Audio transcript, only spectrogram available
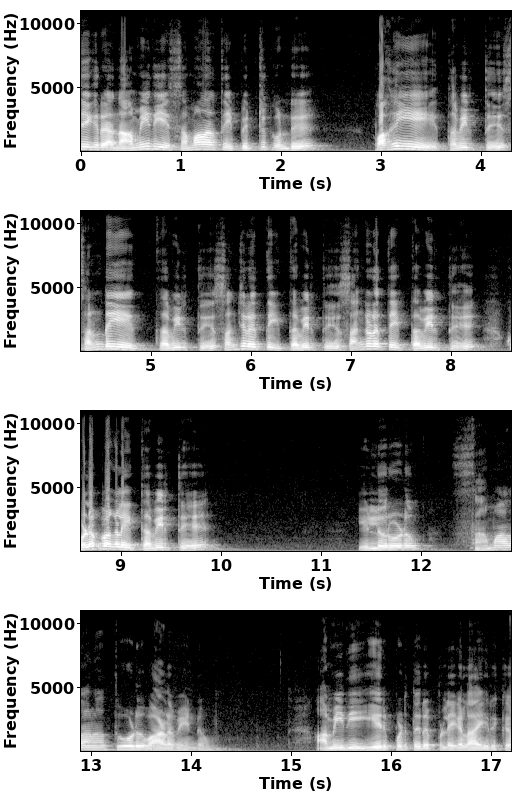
செய்கிற அந்த அமைதியை சமாதானத்தை பெற்றுக்கொண்டு பகையை தவிர்த்து சண்டையை தவிர்த்து சஞ்சலத்தை தவிர்த்து சங்கடத்தை தவிர்த்து குழப்பங்களை தவிர்த்து எல்லோரோடும் சமாதானத்தோடு வாழ வேண்டும். அமைதியை ஏற்படுத்துகிற பிள்ளைகளாக இருக்க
